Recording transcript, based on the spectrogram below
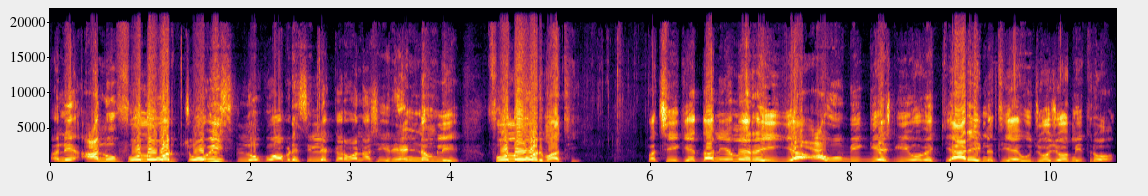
અને આનું ફોલોવર ચોવીસ લોકો આપણે સિલેક્ટ કરવાના છીએ રેન્ડમલી ફોલોવરમાંથી પછી કહેતા નહીં અમે, રહી ગયા. આવું બિગેસ્ટ ગીવ હવે ક્યારેય નથી આવ્યું. જોજો મિત્રો,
